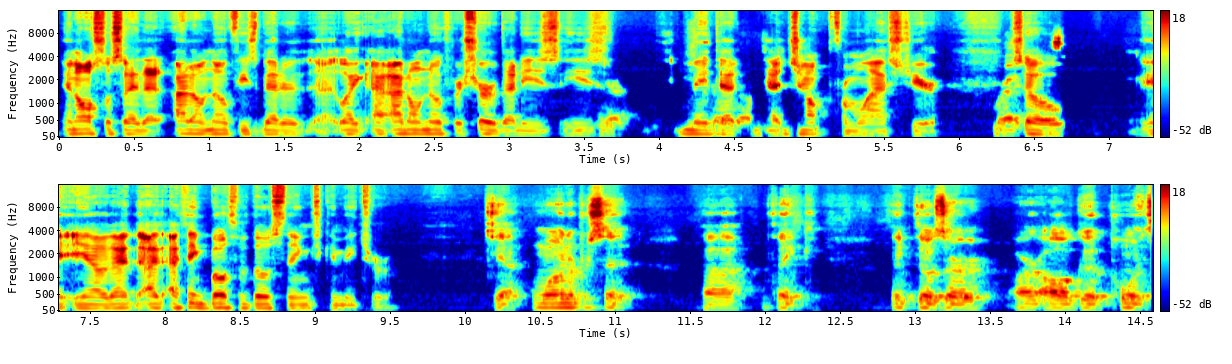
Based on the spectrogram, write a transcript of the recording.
and also say that I don't know if he's better. Uh, like I, I don't know for sure that he's he's yeah, made that that jump from last year. Right. So you know that I, I, think both of those things can be true. Yeah, one hundred percent. Uh, I think I think those are are all good points.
